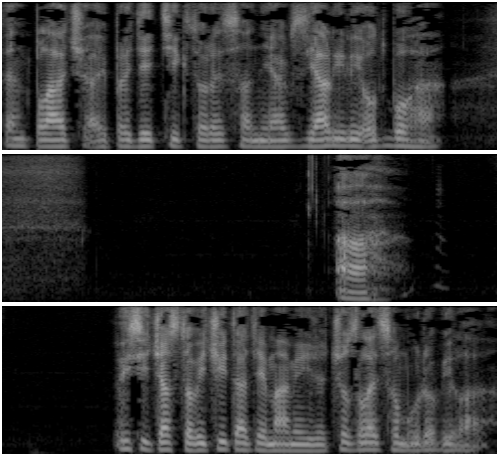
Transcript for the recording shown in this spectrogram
ten pláč aj pre deti, ktoré sa nejak vzdialili od Boha. A vy si často vyčítate, mami, že čo zle som urobila,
